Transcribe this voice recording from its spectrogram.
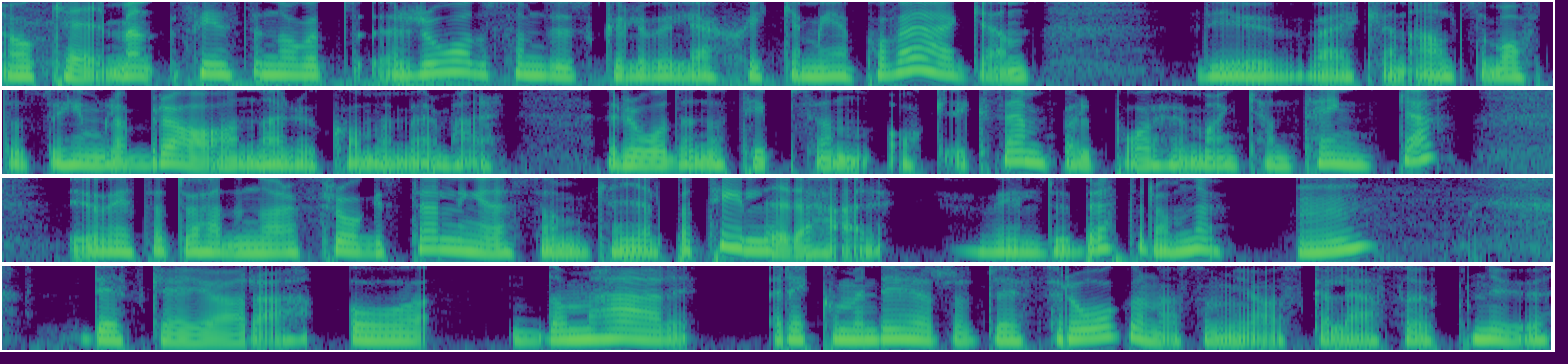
Okej, men finns det något råd som du skulle vilja skicka med på vägen? Det är ju verkligen allt som oftast så himla bra när du kommer med de här råden och tipsen och exempel på hur man kan tänka. Jag vet att du hade några frågeställningar som kan hjälpa till i det här. Vill du berätta dem nu? Mm. Det ska jag göra. Och de här rekommenderade frågorna som jag ska läsa upp nu,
